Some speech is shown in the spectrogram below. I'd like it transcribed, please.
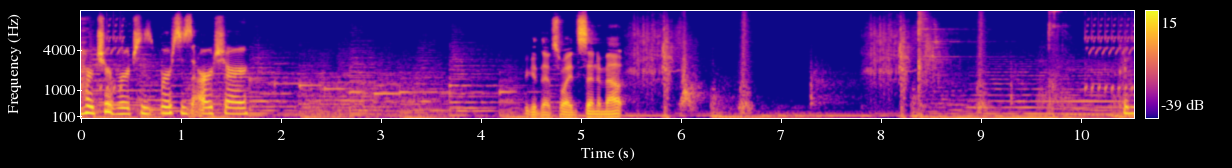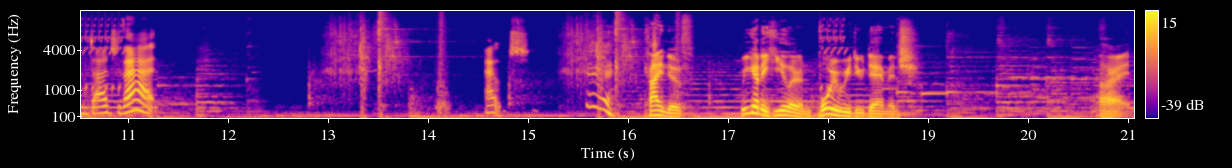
Archer versus versus Archer. Figured that's why I'd send him out. Couldn't dodge that. Ouch. Eh, kind of. We got a healer, and boy, we do damage. Alright.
